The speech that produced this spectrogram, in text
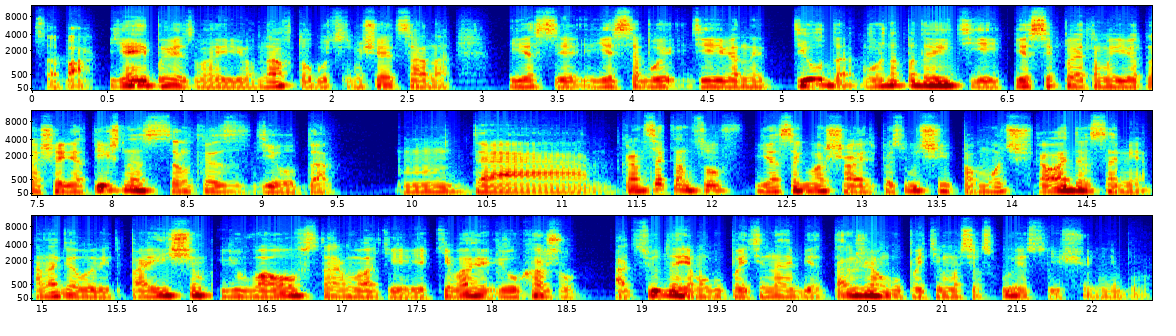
Саба. Я и повезла ее. На автобусе смущается она. Если есть с собой деревянный дилда, можно подарить ей, если при этом ее отношение отличное, сценка с дилда. да. В конце концов, я соглашаюсь при случае помочь Кавайдер сами. Она говорит, поищем Ювао в старом лагере. Я киваю и ухожу. Отсюда я могу пойти на обед. Также я могу пойти в мастерскую, если еще не было.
